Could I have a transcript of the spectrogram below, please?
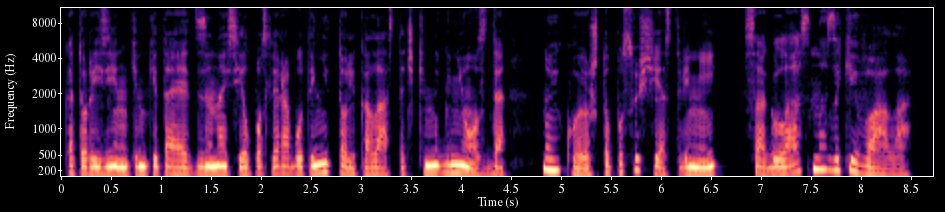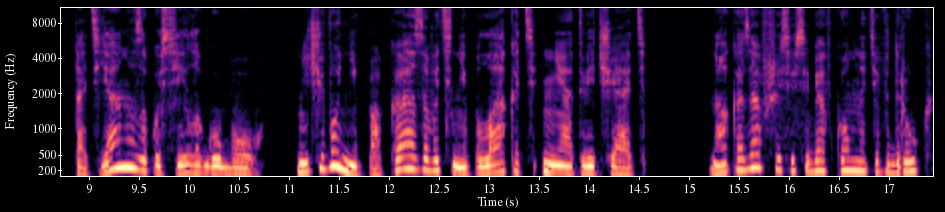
который Зинкин китаец заносил после работы не только ласточкины гнезда, но и кое-что посущественней, согласно закивала. Татьяна закусила губу. Ничего не показывать, не плакать, не отвечать. Но, оказавшись у себя в комнате, вдруг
